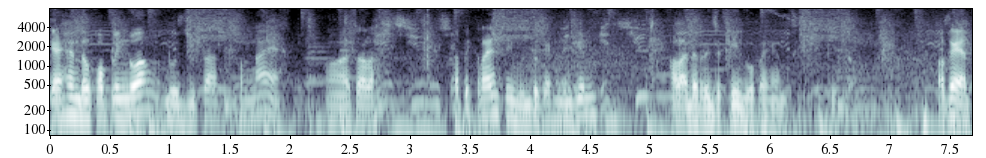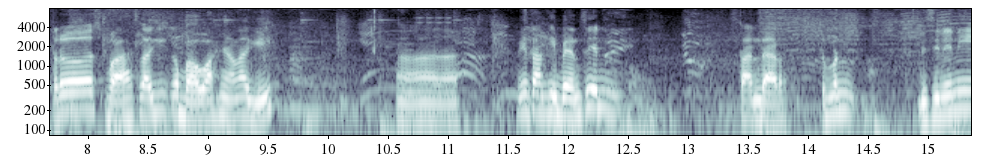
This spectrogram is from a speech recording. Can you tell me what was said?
kayak handle kopling doang 2 juta setengah ya kalau nggak salah. Tapi keren sih bentuknya mungkin kalau ada rezeki gue pengen sih gitu. Oke terus bahas lagi ke bawahnya lagi Eh, ini tangki bensin standar. Cuman di sini nih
